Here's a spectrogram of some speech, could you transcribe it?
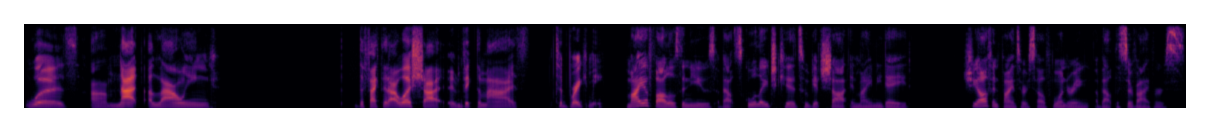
was um, not allowing the fact that I was shot and victimized to break me. Maya follows the news about school age kids who get shot in Miami Dade. She often finds herself wondering about the survivors.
